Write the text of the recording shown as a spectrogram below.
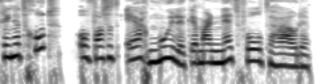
Ging het goed of was het erg moeilijk en maar net vol te houden?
